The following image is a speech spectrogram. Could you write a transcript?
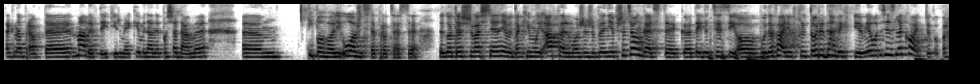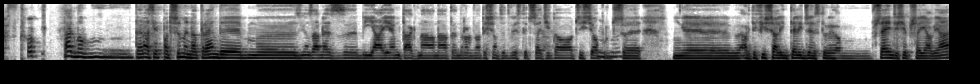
tak naprawdę mamy w tej firmie, jakie my dane posiadamy. I powoli ułożyć te procesy. Tego też właśnie, nie wiem, taki mój apel może, żeby nie przeciągać tego, tej decyzji o budowaniu kultury danych firmie, bo to się źle kończy po prostu. Tak, no teraz jak patrzymy na trendy związane z BI-em, tak, na, na ten rok 2023, to oczywiście oprócz mm -hmm. artificial intelligence, który wszędzie się przejawia,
